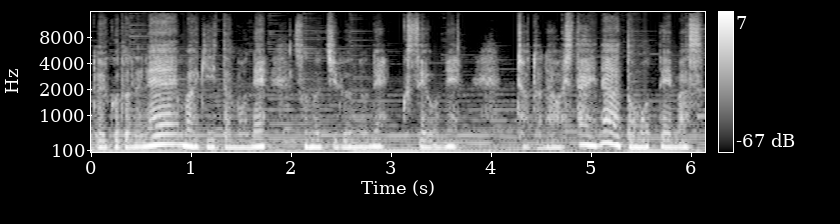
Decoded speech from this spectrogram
ということでね、まあギータもね、その自分のね、癖をね、ちょっと直したいなと思っています。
